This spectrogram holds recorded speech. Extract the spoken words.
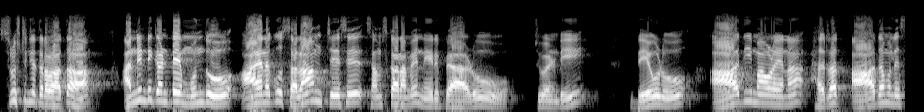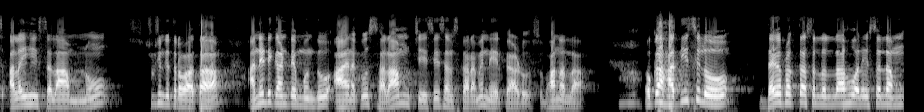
సృష్టించిన తర్వాత అన్నింటికంటే ముందు ఆయనకు సలాం చేసే సంస్కారమే నేర్పాడు. చూడండి దేవుడు ఆదిమమైన హజరత్ ఆదం అలీ అలహి సలాంను సృష్టించిన తర్వాత అన్నిటికంటే ముందు ఆయనకు సలాం చేసే సంస్కారమే నేర్పాడు. సుభానల్లా. ఒక హదీసులో దైవప్రక్త సల్లల్లాహు అలైవల్లం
